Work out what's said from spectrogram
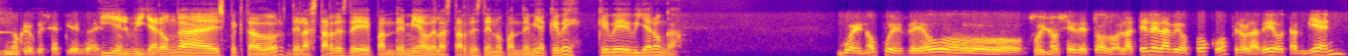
no creo que se pierda. ¿Y el Villaronga espectador de las tardes de pandemia o de las tardes de no pandemia, qué ve? ¿Qué ve Villaronga? Bueno, pues veo, pues no sé de todo. La tele la veo poco, pero la veo también.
